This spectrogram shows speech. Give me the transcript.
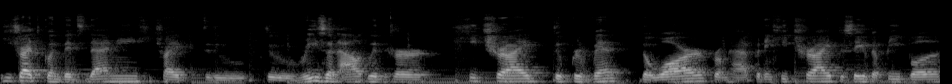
He tried to convince Dany. He tried to to reason out with her. He tried to prevent the war from happening. He tried to save the people.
